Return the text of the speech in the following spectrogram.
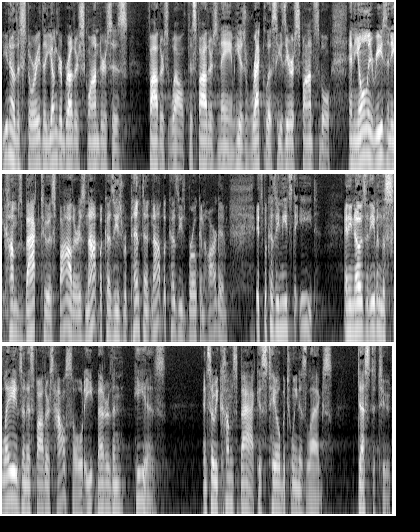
You know the story. The younger brother squanders his father's wealth, his father's name. He is reckless, he's irresponsible. And the only reason he comes back to his father is not because he's repentant, not because he's brokenhearted. It's because he needs to eat. And he knows that even the slaves in his father's household eat better than he is. And so he comes back, his tail between his legs destitute.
